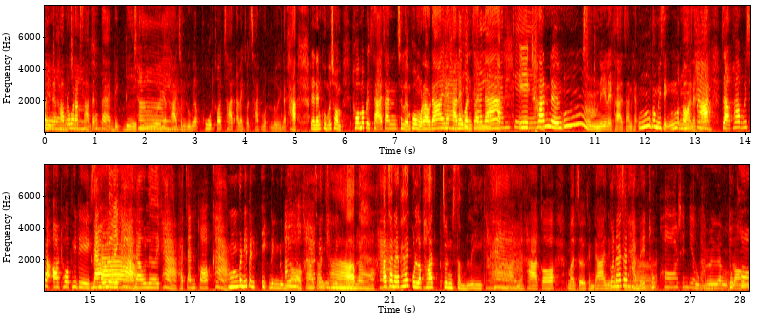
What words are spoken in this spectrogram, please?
ยนะคะเพราะว่าใช่รักษาตั้งแต่เด็กใช่ๆเลยนะคะ จนดูไม่ออกพูดก็ชัดอะไรก็ชัดหมดเลยนะคะ ดังนั้นคุณผู้ชมโทรมาปรึกษาอาจารย์เฉลิมพงศ์ของเราได้นะคะค่ะในวันจันทร์หน้าและอีอีกกท่าท่านนหหนึ่นึ่งงอืมนี่เลยค่ะอาจารย์ค่ะอืมต้องมีเสียงอืมมาก่อนนะคะค่ะจากภาควิชาออโทพิดิกส์เดาเลยค่ะเดาเลยค่ะ อาจารย์ก๊อฟค่ะ วันนี้เป็นอีกหนึ่งหนุ่มหล่อาวเค่ะอาจารเป็นย์อีกคหนึ่งรัหนุ่บมหล่อค่ะอาจารย์นายแพทย์กุลพัฒน์จุนสำลีค่ะค่ะนะคะ ก็มาเจอกันได้ในก็วันน่าจะจันทร์ถามได้หน้ทุกข้อเช่นเดียวกันทุกเรื่องทุกลข้อง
